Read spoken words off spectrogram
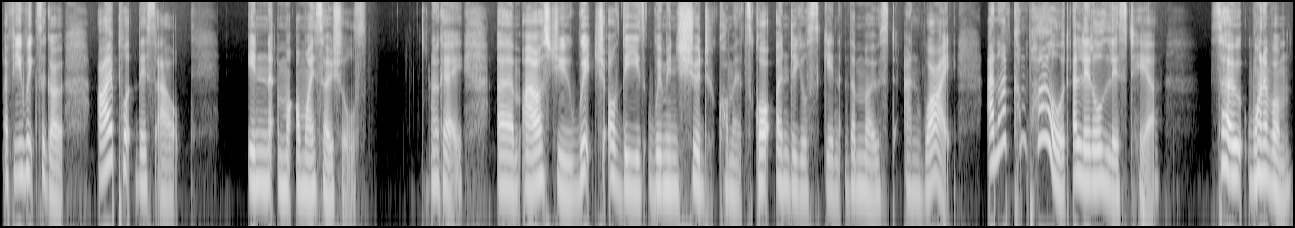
a few weeks ago, I put this out in on my socials. Okay, um, I asked you which of these women should comments got under your skin the most and why. And I've compiled a little list here. So, one of them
